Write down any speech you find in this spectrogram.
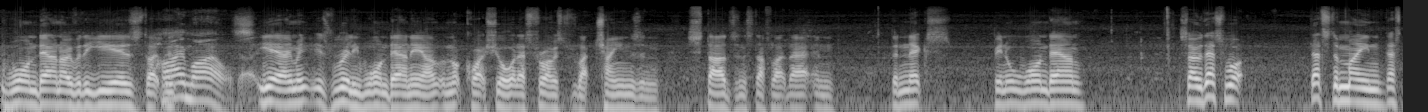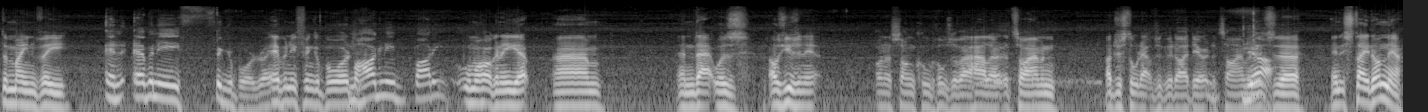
worn down over the years. Like the- High miles. yeah, I mean it's really worn down here. I'm not quite sure what that's from. It's like chains and studs and stuff like that, and the neck's been all worn down. So that's what that's the main that's the main V. An ebony fingerboard, right? Ebony fingerboard, Mahogany body. all mahogany. Yep. Um, and that was I was using it on a song called Halls of Valhalla at the time, and I just thought that was a good idea at the time, and, Yeah. it's, uh, and it stayed on there.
